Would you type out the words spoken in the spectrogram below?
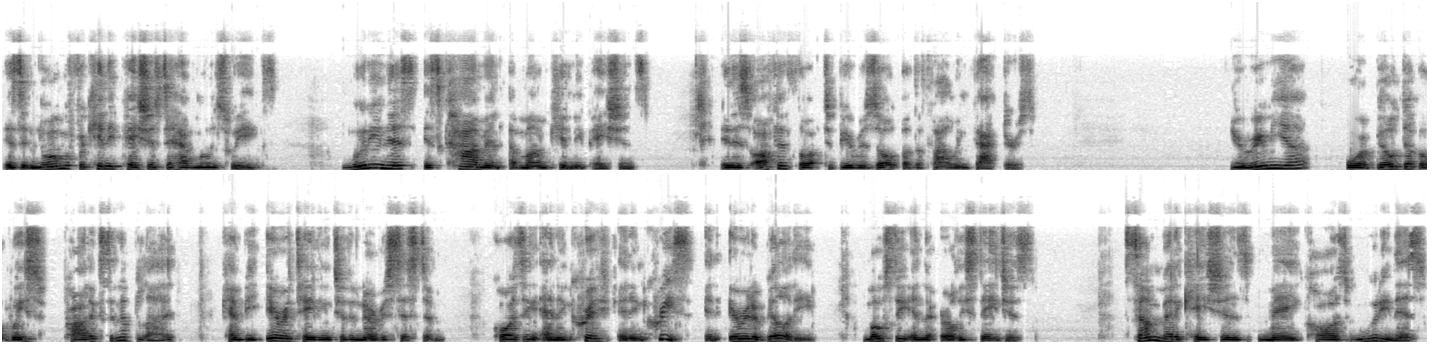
Is it normal for kidney patients to have mood swings? Moodiness is common among kidney patients. It is often thought to be a result of the following factors uremia or buildup of waste products in the blood, can be irritating to the nervous system, causing an increase, an increase in irritability, mostly in the early stages. Some medications may cause moodiness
